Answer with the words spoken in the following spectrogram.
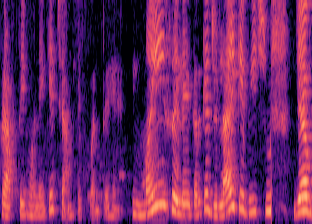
प्राप्ति होने के चांसेस बनते हैं। मई से लेकर के जुलाई के बीच में जब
